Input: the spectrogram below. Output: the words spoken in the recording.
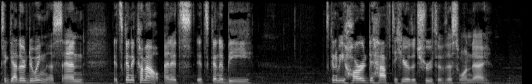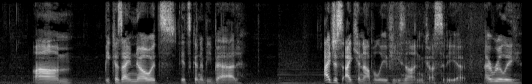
together doing this, and it's going to come out, and it's it's going to be going to be hard to have to hear the truth of this one day. Um, because I know it's it's going to be bad. I just I cannot believe he's not in custody yet. I really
